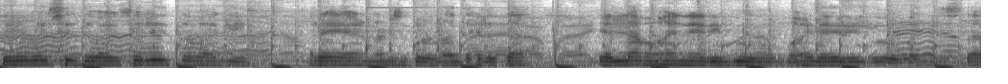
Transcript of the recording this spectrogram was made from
ಸುವ್ಯವಸ್ಥಿತವಾಗಿ ಸುಲಿತವಾಗಿ ಹೊರೆಯ ನಡೆಸಿಕೊಡೋಣ ಅಂತ ಹೇಳ್ತಾ, ಎಲ್ಲ ಮಹನೀಯರಿಗೂ, ಮಹಿಳೆಯರಿಗೂ ವಂದಿಸ್ತಾ,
